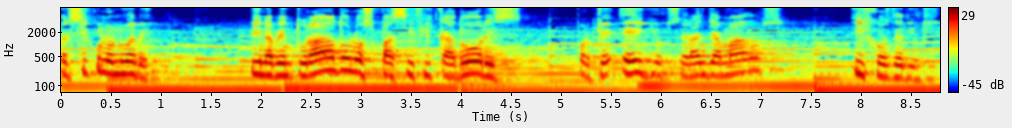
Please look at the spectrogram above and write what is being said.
Versículo 9. Bienaventurados los pacificadores, porque ellos serán llamados hijos de Dios.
